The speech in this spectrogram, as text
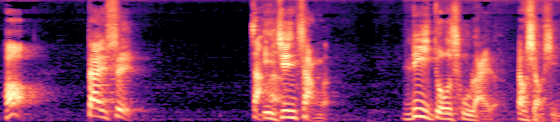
好，但是涨已经涨了，利多出来了，要小心。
